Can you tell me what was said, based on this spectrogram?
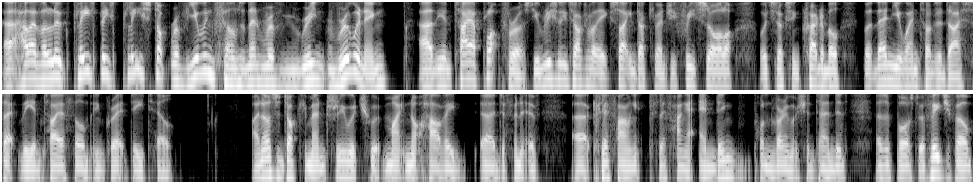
Uh, however, Luke, please, please, please stop reviewing films and then re- re- ruining uh, the entire plot for us. You recently talked about the exciting documentary Free Solo, which looks incredible, but then you went on to dissect the entire film in great detail. I know it's a documentary, which might not have a uh, definitive uh, cliffhanger, cliffhanger ending, pun very much intended, as opposed to a feature film.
